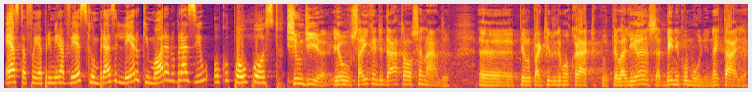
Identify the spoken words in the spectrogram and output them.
Esta foi a primeira vez que um brasileiro que mora no Brasil ocupou o posto. Se um dia eu sair candidato ao Senado uh, pelo Partido Democrático, pela Aliança Bene Comune na Itália,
